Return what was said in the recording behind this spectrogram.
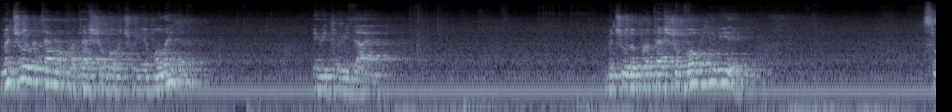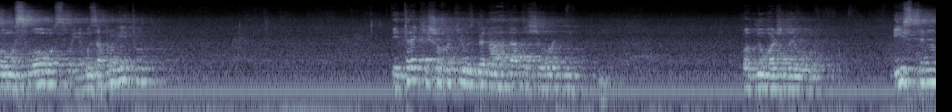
Ми чули тему про те, що Бог чує молитву і відповідає. Ми чули про те, що Бог є вірить своєму слову, своєму заповіту. І третє, що хотілося би нагадати сьогодні, одну важливу істину,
